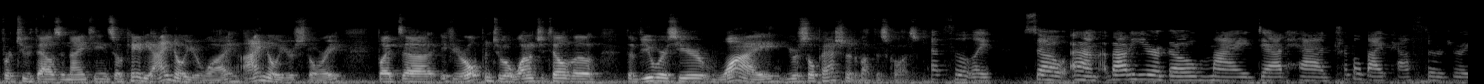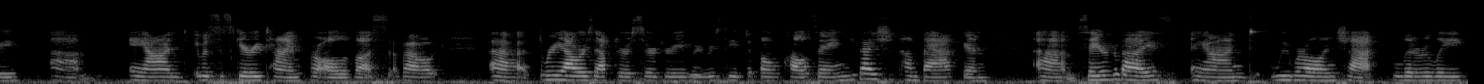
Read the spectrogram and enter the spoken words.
for 2019. So, Katie, I know your why, I know your story, but uh, if you're open to it, why don't you tell the, the viewers here why you're so passionate about this cause? Absolutely. So, um, about a year ago, my dad had triple bypass surgery. Um, and it was a scary time for all of us. About uh, three hours after his surgery, we received a phone call saying, You guys should come back and um, say your goodbyes. And we were all in shock. Literally,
